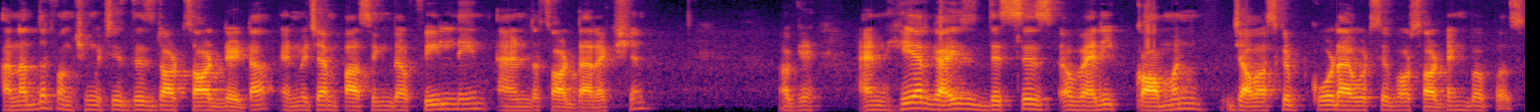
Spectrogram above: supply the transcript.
another function which is this dot sort data in which I'm passing the field name and the sort direction okay and here guys this is a very common JavaScript code I would say for sorting purpose.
